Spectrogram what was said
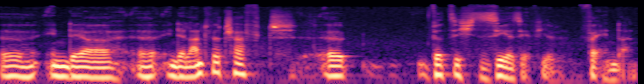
äh, in, der, äh, in der Landwirtschaft äh, wird sich sehr, sehr viel verändern.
